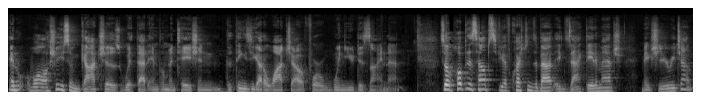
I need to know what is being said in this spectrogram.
and well, I'll show you some gotchas with that implementation, the things you got to watch out for when you design that. So hope this helps. If you have questions about exact data match, make sure you reach out.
